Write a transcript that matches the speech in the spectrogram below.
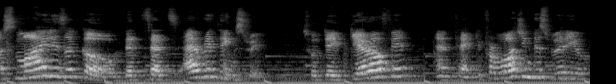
A smile is a curve that sets everything straight. So take care of it and thank you for watching this video.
